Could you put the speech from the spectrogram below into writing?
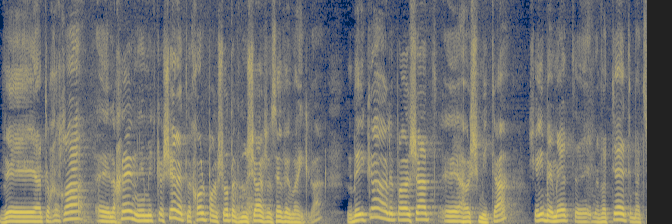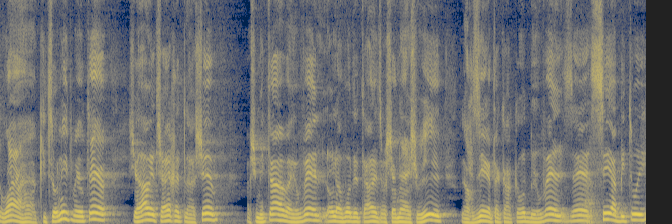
והתוכחה אה, לכן היא מתקשרת לכל פרשות הקדושה של ספר ויקרא ובעיקר לפרשת אה, השמיטה שהיא באמת אה, מבטאת בצורה הקיצונית ביותר שהארץ שייכת להשם, השמיטה והיובל, לא לעבוד את הארץ בשנה השביעית, להחזיר את הקרקעות ביובל, זה שיא הביטוי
